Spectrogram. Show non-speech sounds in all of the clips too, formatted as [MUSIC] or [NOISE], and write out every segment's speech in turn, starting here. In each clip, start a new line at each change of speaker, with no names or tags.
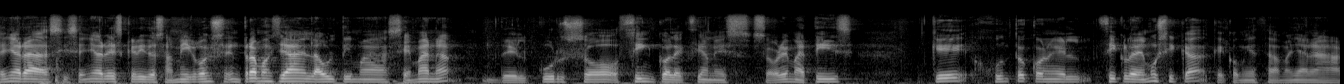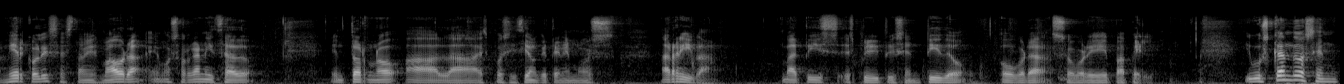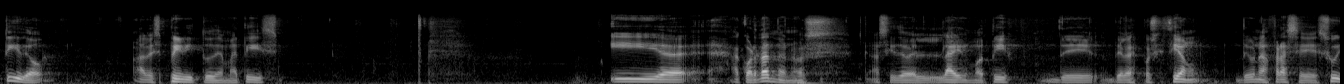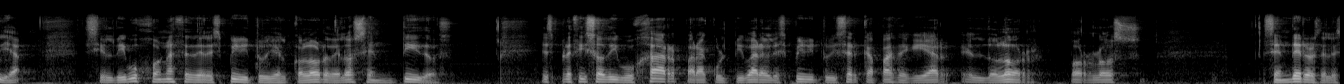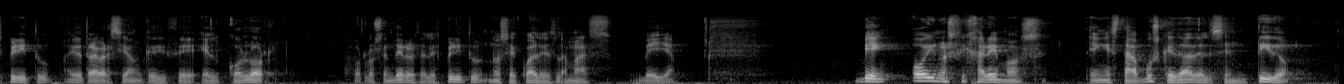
Señoras y señores, queridos amigos, entramos ya en la última semana del curso 5 lecciones sobre Matisse, que junto con el ciclo de música, que comienza mañana miércoles a esta misma hora, hemos organizado en torno a la exposición que tenemos arriba, Matisse, Espíritu y Sentido, obra sobre papel. Y buscando sentido al espíritu de Matisse, y eh, acordándonos, ha sido el leitmotiv de, de la exposición, de una frase suya, si el dibujo nace del espíritu y el color de los sentidos, es preciso dibujar para cultivar el espíritu y ser capaz de guiar el dolor por los senderos del espíritu. Hay otra versión que dice el color por los senderos del espíritu, no sé cuál es la más bella. Bien, hoy nos fijaremos en esta búsqueda del sentido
